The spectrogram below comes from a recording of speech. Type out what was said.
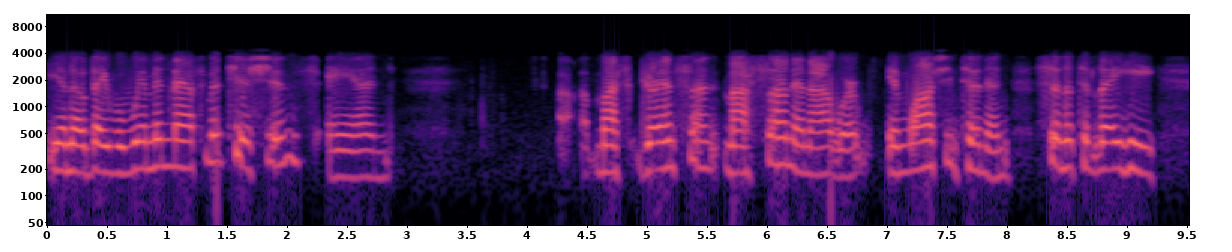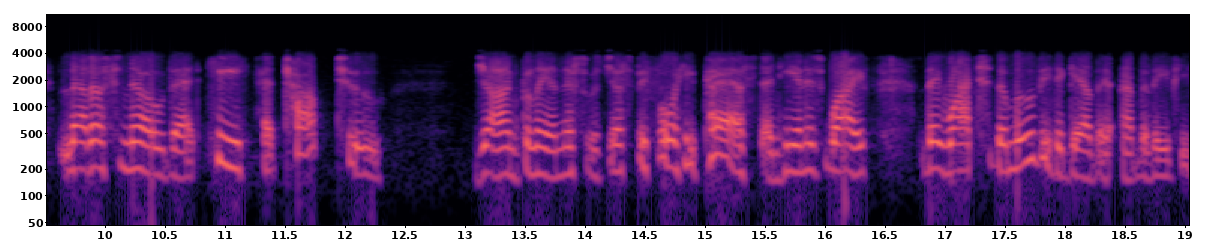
you know they were women mathematicians and uh, my grandson my son and I were in Washington and Senator Leahy let us know that he had talked to John Glenn. This was just before he passed, and he and his wife they watched the movie together. I believe he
